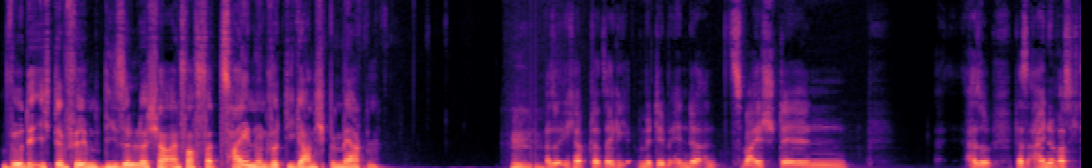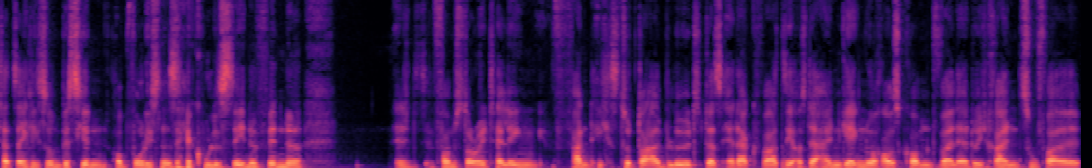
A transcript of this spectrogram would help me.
würde ich dem Film diese Löcher einfach verzeihen und würde die gar nicht bemerken. Hm. Also ich habe tatsächlich mit dem Ende an zwei Stellen also das eine, was ich tatsächlich so ein bisschen, obwohl ich es eine sehr coole Szene finde, äh, vom Storytelling fand ich es total blöd, dass er da quasi aus der einen Gang nur rauskommt, weil er durch reinen Zufall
